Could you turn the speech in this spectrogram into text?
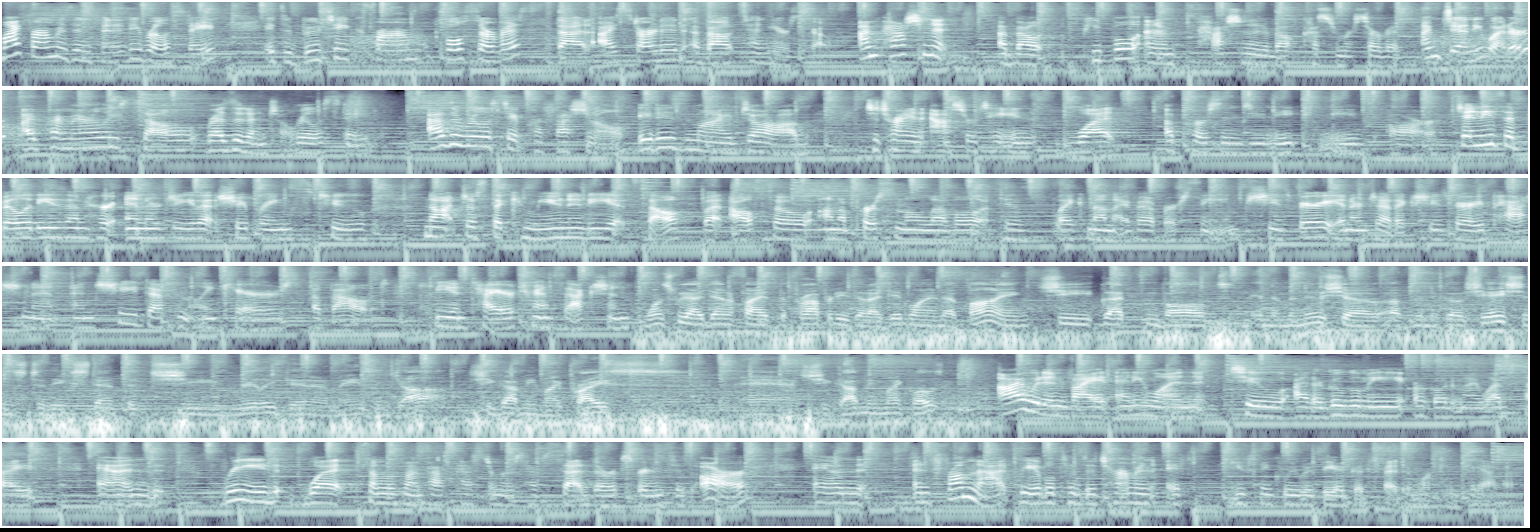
My firm is Infinity Real Estate. It's a boutique firm, full service, that I started about 10 years ago. I'm passionate about people and I'm passionate about customer service. I'm Jennie Wetter. I primarily sell residential real estate. As a real estate professional, it is my job to try and ascertain what a person's unique needs are. Jennie's abilities and her energy that she brings to not just the community itself, but also on a personal level is like none I've ever seen. She's very energetic, she's very passionate, and she definitely cares about the entire transaction. Once we identified the property that I did wind up buying, she got involved in the minutia of the negotiations to the extent that she really did an amazing job. She got me my price and she got me my closing. I would invite anyone to either Google me or go to my website and read what some of my past customers have said their experiences are and, and from that be able to determine if you think we would be a good fit in working together.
